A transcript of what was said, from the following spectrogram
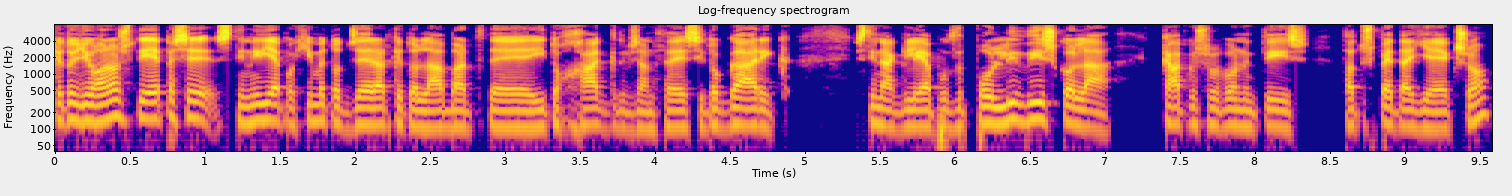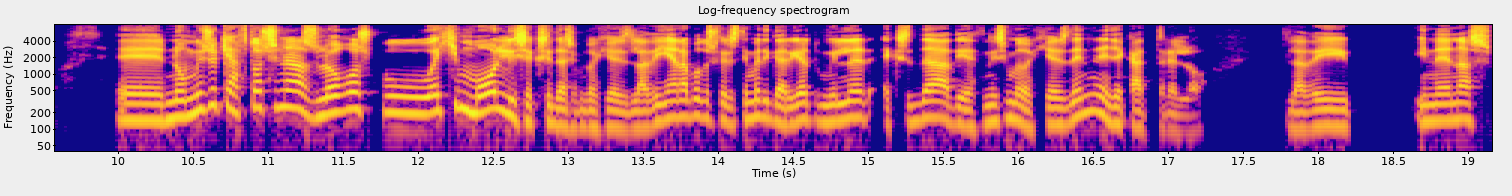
και το γεγονός ότι έπεσε στην ίδια εποχή με τον Τζέραρτ και τον Λάμπαρντ ε, ή τον Χάργκριβς, αν θες, ή τον Κάρικ στην Αγγλία, που πολύ δύσκολα κάποιος προπονητής θα τους πέταγε έξω. Ε, νομίζω και αυτός είναι ένας λόγος που έχει μόλις 60 συμμετοχές. Δηλαδή, για ένα ποδοσφαιριστή με την καριέρα του Μίλνερ, 60 διεθνείς συμμετοχές δεν είναι για κάτι τρελό. Δηλαδή, είναι ένας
